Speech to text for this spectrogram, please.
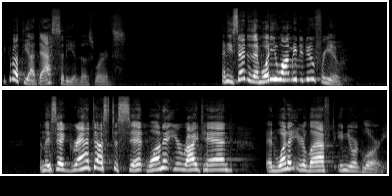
Think about the audacity of those words. And he said to them, What do you want me to do for you? And they said, Grant us to sit, one at your right hand and one at your left, in your glory.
